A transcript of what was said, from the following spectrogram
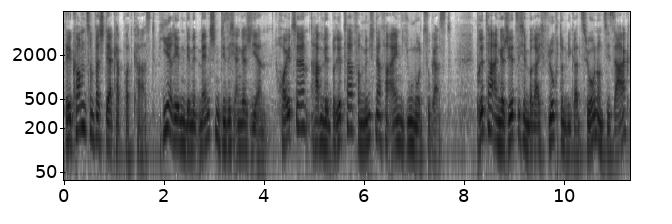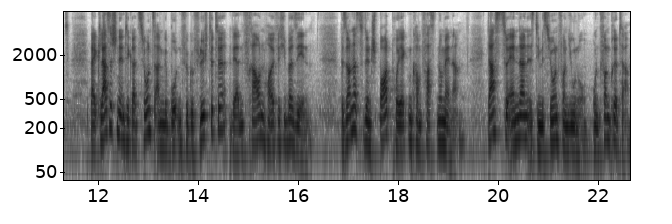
Willkommen zum Verstärker-Podcast. Hier reden wir mit Menschen, die sich engagieren. Heute haben wir Britta vom Münchner Verein Juno zu Gast. Britta engagiert sich im Bereich Flucht und Migration und sie sagt, bei klassischen Integrationsangeboten für Geflüchtete werden Frauen häufig übersehen. Besonders zu den Sportprojekten kommen fast nur Männer. Das zu ändern ist die Mission von Juno und von Britta.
